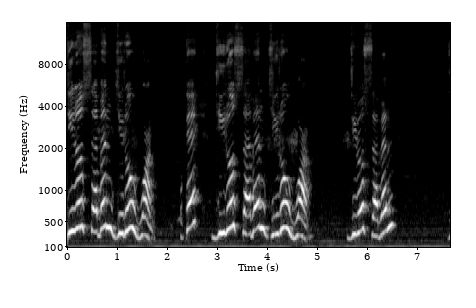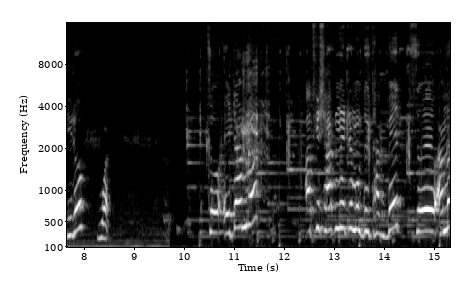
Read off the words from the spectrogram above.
zero seven zero one, okay? Zero seven zero one, zero seven zero one. তো এটা আমরা আজকে সাত মিনিটের মধ্যেই থাকবে। তো আমরা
